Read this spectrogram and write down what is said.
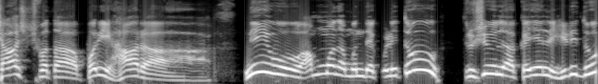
ಶಾಶ್ವತ ಪರಿಹಾರ. ನೀವು ಅಮ್ಮನ ಮುಂದೆ ಕುಳಿತು ತ್ರಿಶೂಲ ಕೈಯಲ್ಲಿ ಹಿಡಿದು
